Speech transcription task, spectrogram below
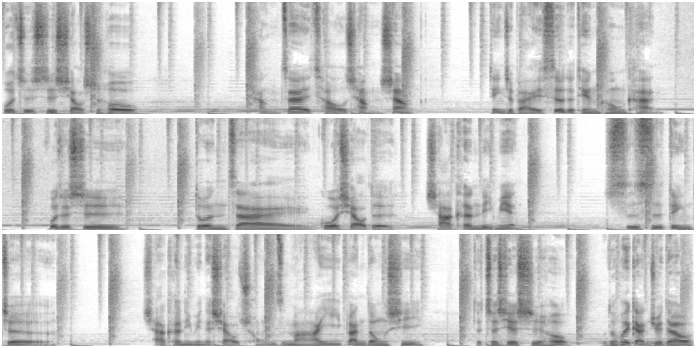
或者是小时候躺在操场上盯着白色的天空看，或者是。蹲在国小的沙坑里面，死死盯着沙坑里面的小虫子、蚂蚁搬东西的这些时候，我都会感觉到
